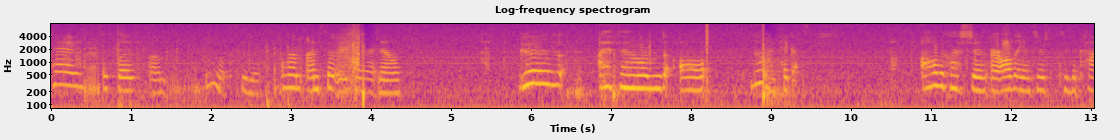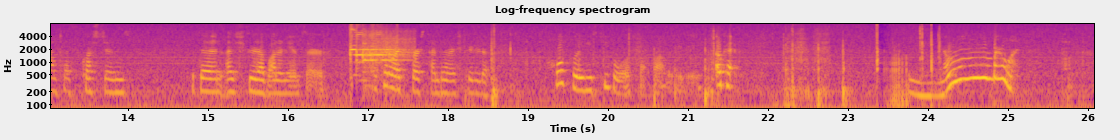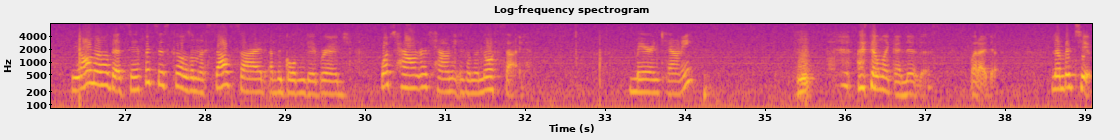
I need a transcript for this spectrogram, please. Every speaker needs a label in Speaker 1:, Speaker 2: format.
Speaker 1: Hey, it's Liz. Um, ooh, excuse me. Um, I'm so irritated right now. Because I found all, no, I have hiccups. All the questions, or all the answers to the contest questions, but then I screwed up on an answer. I said it like the first time, then I screwed it up. Hopefully these people will stop bothering me. Okay. Number one. We all know that San Francisco is on the south side of the Golden Gate Bridge. What town or county is on the north side? Marin County. I sound like I know this, but I don't. Number two.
